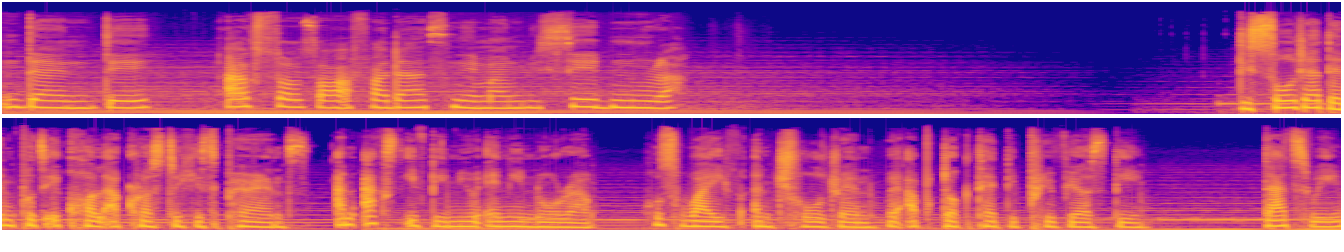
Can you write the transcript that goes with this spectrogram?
Then they asked us our father's name, and we said Nura. The soldier then put a call across to his parents and asked if they knew any Nura, whose wife and children were abducted the previous day. That way,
